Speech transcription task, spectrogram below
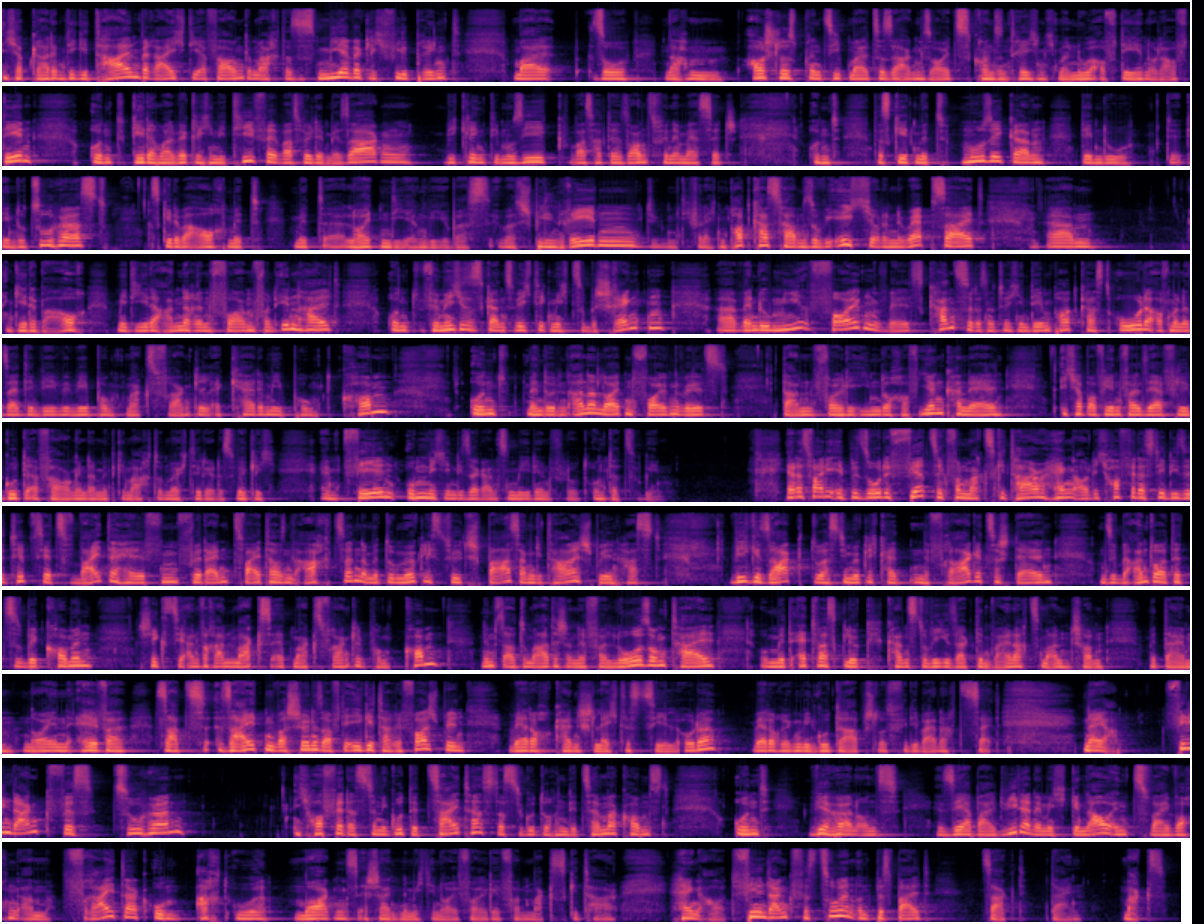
ich habe gerade im digitalen Bereich die Erfahrung gemacht, dass es mir wirklich viel bringt, mal so nach dem Ausschlussprinzip mal zu sagen, so jetzt konzentriere ich mich mal nur auf den oder auf den und gehe da mal wirklich in die Tiefe. Was will der mir sagen? Wie klingt die Musik? Was hat er sonst für eine Message? Und das geht mit Musikern, denen du, denen du zuhörst. Es geht aber auch mit, mit äh, Leuten, die irgendwie übers, übers Spielen reden, die, die vielleicht einen Podcast haben, so wie ich, oder eine Website. Ähm, geht aber auch mit jeder anderen Form von Inhalt. Und für mich ist es ganz wichtig, mich zu beschränken. Äh, wenn du mir folgen willst, kannst du das natürlich in dem Podcast oder auf meiner Seite www.maxfrankelacademy.com. Und wenn du den anderen Leuten folgen willst, dann folge ihnen doch auf ihren Kanälen. Ich habe auf jeden Fall sehr viel gute Erfahrungen damit gemacht und möchte dir das wirklich empfehlen, um nicht in dieser ganzen Medienflut unterzugehen. Ja, das war die Episode 40 von Max Guitar Hangout. Ich hoffe, dass dir diese Tipps jetzt weiterhelfen für dein 2018, damit du möglichst viel Spaß am Gitarrespielen hast. Wie gesagt, du hast die Möglichkeit, eine Frage zu stellen und sie beantwortet zu bekommen. Schickst sie einfach an max.maxfrankel.com, nimmst automatisch an der Verlosung teil und mit etwas Glück kannst du, wie gesagt, dem Weihnachtsmann schon mit deinem neuen Elfersatz Seiten was Schönes auf der E-Gitarre vorspielen. Wäre doch kein schlechtes Ziel, oder? Wäre doch irgendwie ein guter Abschluss für die Weihnachtszeit. Naja, vielen Dank fürs Zuhören. Ich hoffe, dass du eine gute Zeit hast, dass du gut durch den Dezember kommst und wir hören uns sehr bald wieder, nämlich genau in zwei Wochen am Freitag um 8 Uhr morgens erscheint nämlich die neue Folge von Max Guitar Hangout. Vielen Dank fürs Zuhören und bis bald, sagt dein Max.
